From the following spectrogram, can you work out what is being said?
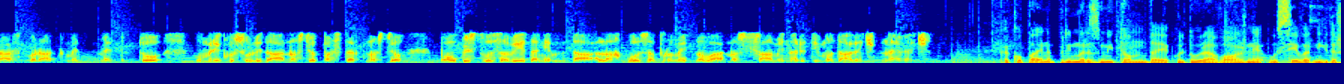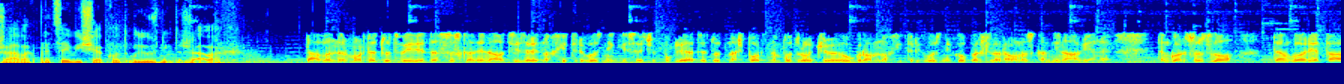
razkorak med, med to, bom rekel, solidarnostjo pa strpnostjo, pa v bistvu zavedanjem, da lahko za prometno varnost sami naredimo daleč največ. Kako pa je naprimer z mitom, da je kultura vožnje v severnih državah precej višja kot v južnih državah? Da, vendar morate tudi vedeti, da so skandinavci izredno hitri vozniki. Se, če pogledate tudi na športnem področju, je ogromno hitrih voznikov prišlo ravno iz Skandinavije. Ne. Tam gor so zelo, tam gor je ta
